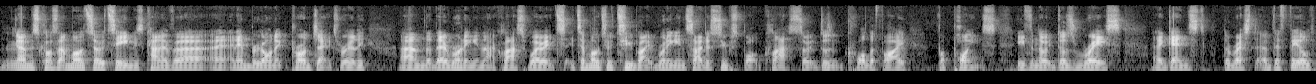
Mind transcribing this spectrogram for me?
Um, of course, that Moto team is kind of a, a, an embryonic project, really, um, that they're running in that class, where it's it's a Moto 2 bike running inside a Super Sport class, so it doesn't qualify for points, even though it does race against the rest of the field.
